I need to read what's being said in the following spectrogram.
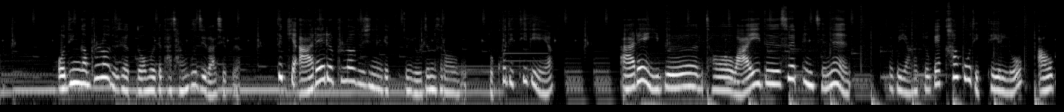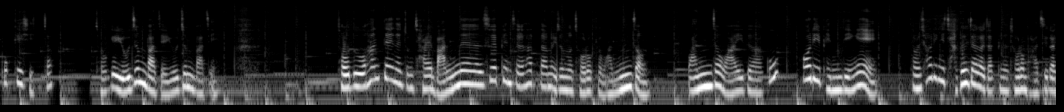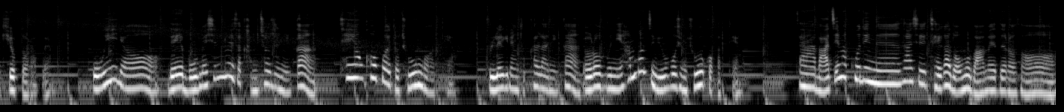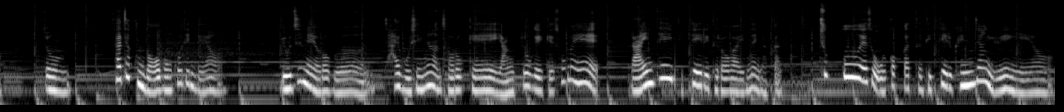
어딘간 풀러주세요. 너무 이렇게 다 잠그지 마시고요. 특히 아래를 풀어주시는 게 좀 요즘스러운 또 코디 팁이에요. 아래 입은 저 와이드 스웨 팬츠는 저기 양쪽에 카고 디테일로 아웃 포켓이 있죠? 저게 요즘 바지예요, 요즘 바지. 저도 한때는 좀 잘 맞는 스웨 팬츠를 샀다면 요즘은 저렇게 완전, 완전 와이드하고 허리 밴딩에 저런 셔링이 자글자글 잡히는 저런 바지가 귀엽더라고요. 오히려 내 몸의 실루엣을 감춰주니까 체형 커버에 더 좋은 것 같아요. 블랙이랑 두 컬러니까 여러분이 한 번쯤 입어보시면 좋을 것 같아요. 자, 마지막 코디는 사실 제가 너무 마음에 들어서 좀 살짝쿵 넣어본 코디인데요. 요즘에 여러분 잘 보시면 저렇게 양쪽에 이렇게 소매에 라인 테이프 디테일이 들어가 있는 약간 축구에서 올 것 같은 디테일이 굉장히 유행이에요.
